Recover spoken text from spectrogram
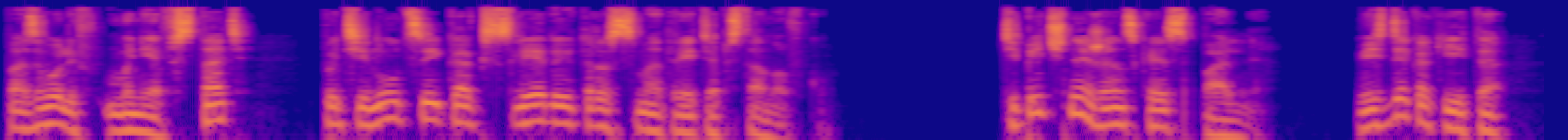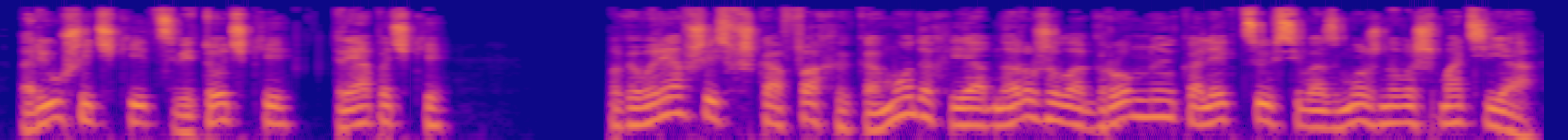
позволив мне встать, потянуться и как следует рассмотреть обстановку. Типичная женская спальня. Везде какие-то рюшечки, цветочки, тряпочки. Поковырявшись в шкафах и комодах, я обнаружил огромную коллекцию всевозможного шматья,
